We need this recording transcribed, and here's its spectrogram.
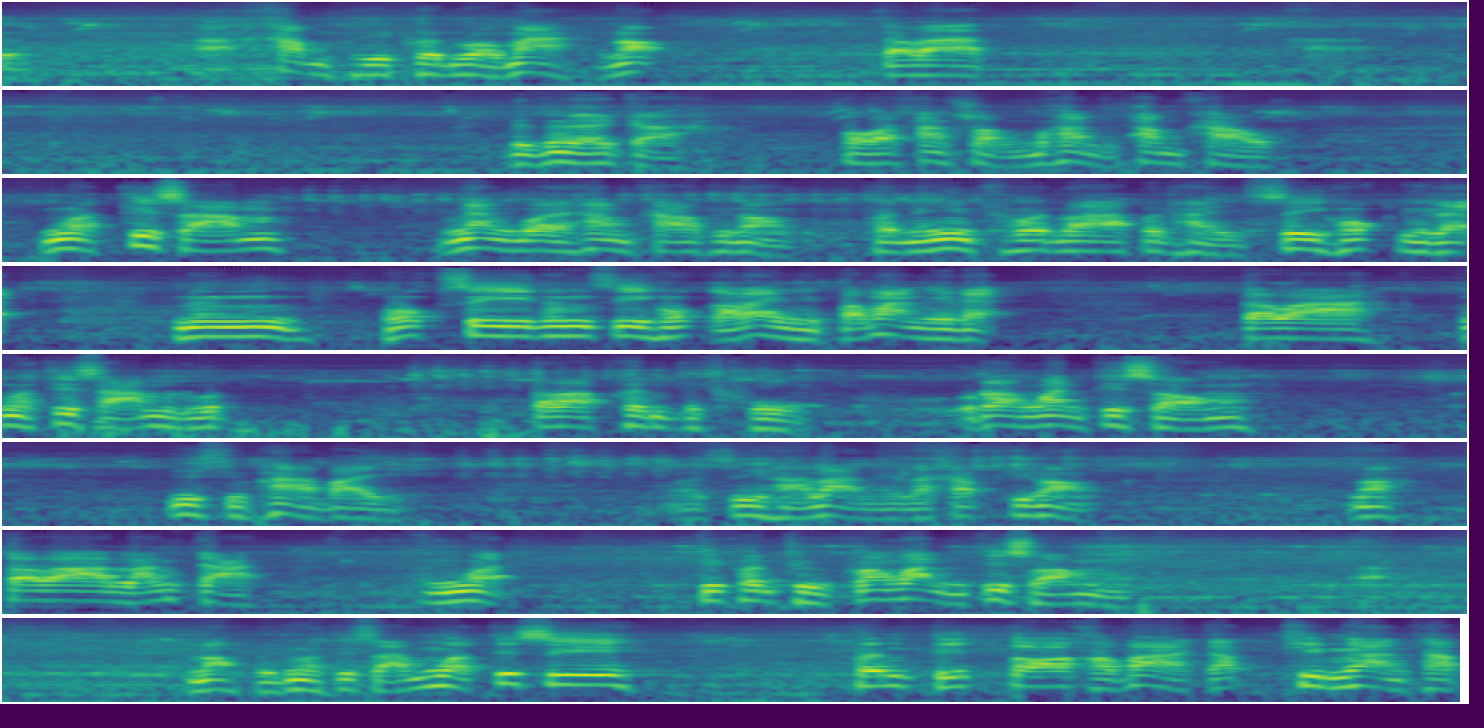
อ่าคำที่เพิ่นบอกมาเนาะแต่ว่าอ่าเป็นยังไงกะเพราะว่าทางสองบ้านทำข่าวงวดที่สาม นั่งบริห้ามข่าวพี่น้องเพิ่นนี้เพิ่นว่าเพิ่นให้สี่หกนี่แหละหนึ่งหกสี่หนึ่งสี่หกอะไรนี่ประมาณนี้แหละ แต่ว่างวดที่สามหลุด แต่ว่าเพิ่นไปถูกรางวัลที่สองยี่สิบห้าใบสี่หาล้านนี่แหละครับ พี่น้องเนาะแต่ว่าหลังจากงวดที่เพิ่นถือรางวัลที่สองนี่เนาะเป็นงวดที่สามงวดที่สี่เพิ่นติดต่อเข้ามากับทีมงานครับ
